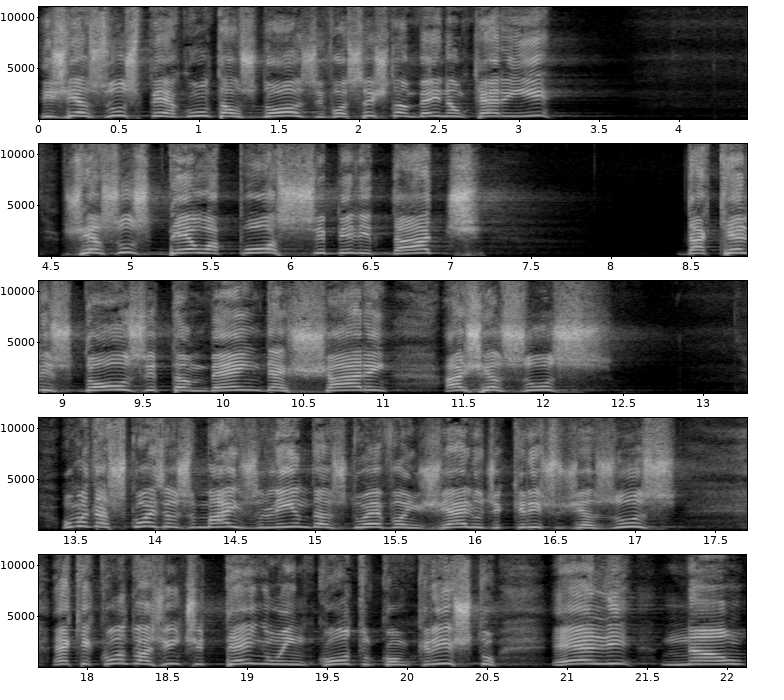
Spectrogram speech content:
e Jesus pergunta aos doze: vocês também não querem ir? Jesus deu a possibilidade daqueles doze também deixarem a Jesus. Uma das coisas mais lindas do Evangelho de Cristo Jesus é que quando a gente tem um encontro com Cristo, Ele não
